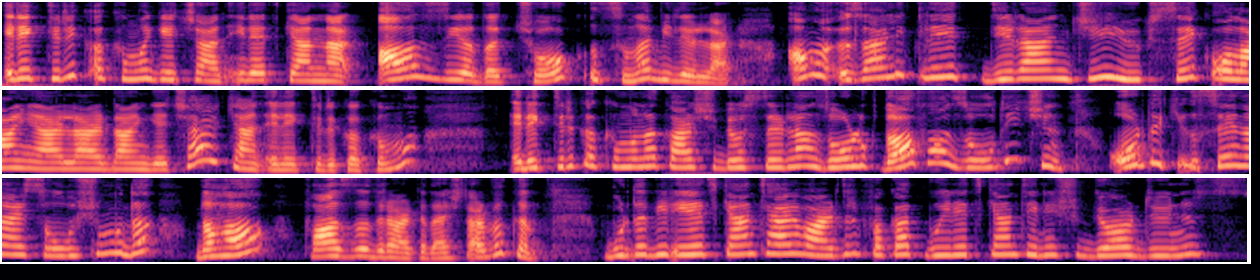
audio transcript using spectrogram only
elektrik akımı geçen iletkenler az ya da çok ısınabilirler. Ama özellikle direnci yüksek olan yerlerden geçerken elektrik akımı elektrik akımına karşı gösterilen zorluk daha fazla olduğu için oradaki ısı enerjisi oluşumu da daha fazladır arkadaşlar. Bakın burada bir iletken tel vardır fakat bu iletken telin şu gördüğünüz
